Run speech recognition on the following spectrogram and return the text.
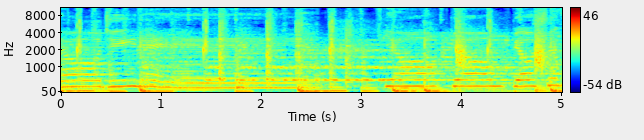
တော်ကြီးတဲ့ပျော်ပျော်ပျော်ရွှင်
